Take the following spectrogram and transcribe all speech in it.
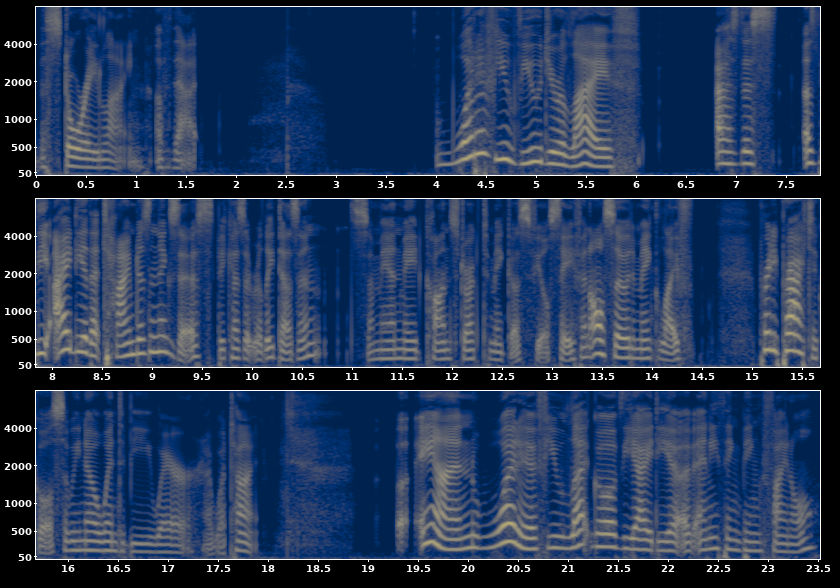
the storyline of that what if you viewed your life as this as the idea that time doesn't exist because it really doesn't? It's a man-made construct to make us feel safe and also to make life pretty practical so we know when to be where at what time. Uh, and what if you let go of the idea of anything being final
